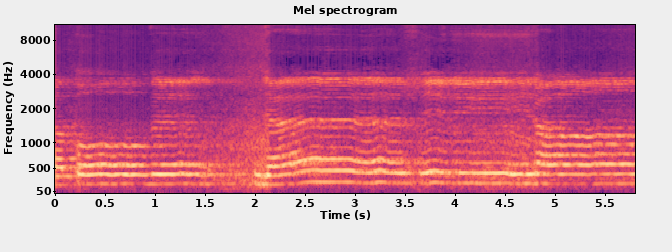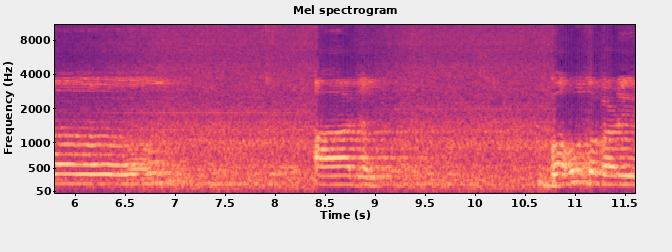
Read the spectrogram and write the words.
जपोगे जय श्री राम। आज बहुत बड़ी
